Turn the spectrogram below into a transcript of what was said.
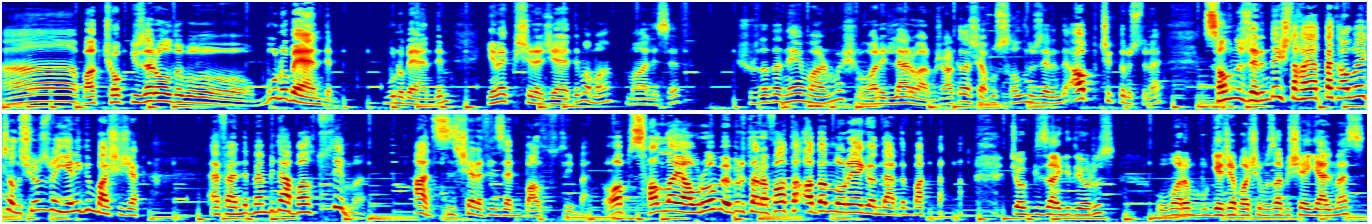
Ha, bak çok güzel oldu bu. Bunu beğendim. Bunu beğendim. Yemek pişireceğim ama maalesef. Şurada da ne varmış? Variller varmış. Arkadaşlar bu salın üzerinde hop çıktım üstüne. Salın üzerinde işte hayatta kalmaya çalışıyoruz ve yeni gün başlayacak. Efendim ben bir daha balık tutayım mı? Hadi siz şerefinize bir balık tutayım ben. Hop salla yavrum öbür tarafa ta adanın oraya gönderdim bak. Çok güzel gidiyoruz. Umarım bu gece başımıza bir şey gelmez.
